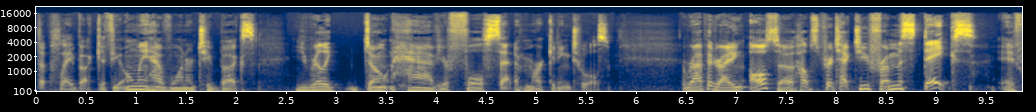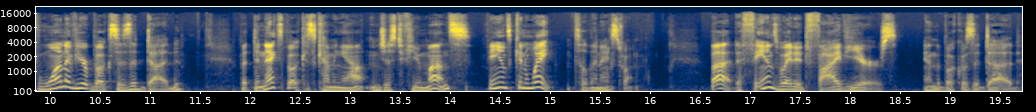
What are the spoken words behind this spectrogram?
the playbook. If you only have one or two books, you really don't have your full set of marketing tools. Rapid writing also helps protect you from mistakes. If one of your books is a dud, but the next book is coming out in just a few months, fans can wait until the next one. But if fans waited five years and the book was a dud,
